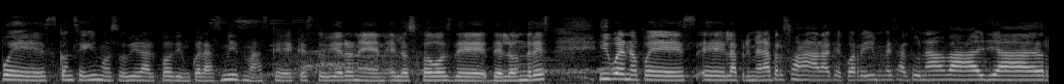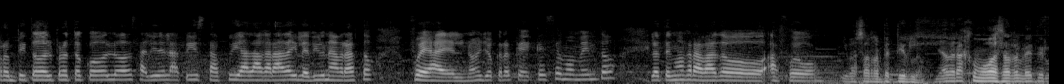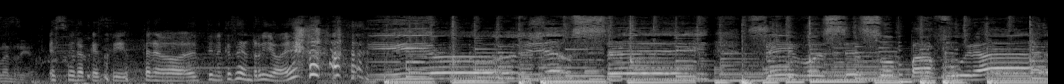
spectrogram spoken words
pues conseguimos subir al podium con las mismas que, que estuvieron en, en, los Juegos de, de, Londres. Y bueno, pues eh, la primera persona a la que corrí me saltó una valla, rompí todo el protocolo, salí de la pista, fui a la grada y le di un abrazo, fue a él, ¿no? Yo creo que, que ese momento lo tengo grabado a fuego. Y vas a repetirlo. Ya verás cómo vas a repetirlo en Río. Espero que sí, pero tiene que ser en Río, ¿eh? E hoje eu sei, sem você sopa furada.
